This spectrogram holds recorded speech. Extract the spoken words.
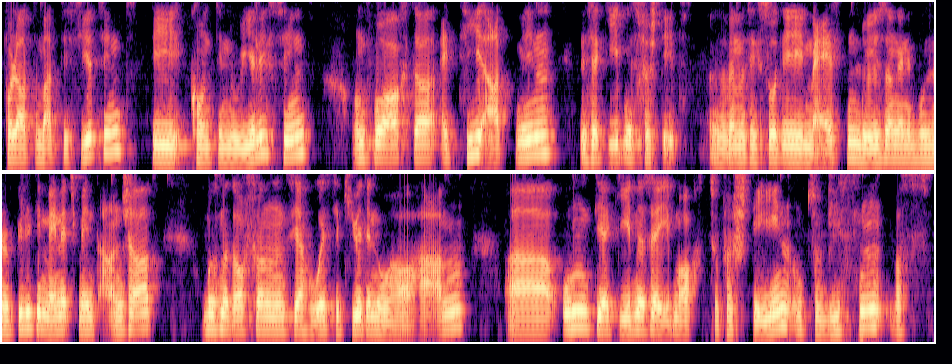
vollautomatisiert sind, die kontinuierlich sind und wo auch der IT-Admin das Ergebnis versteht. Also wenn man sich so die meisten Lösungen im Vulnerability Management anschaut, muss man doch schon ein sehr hohes Security-Know-how haben äh, um die Ergebnisse eben auch zu verstehen und zu wissen, was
